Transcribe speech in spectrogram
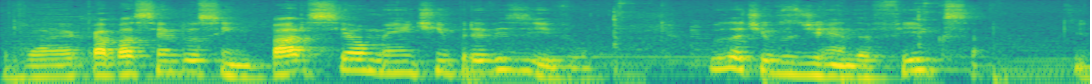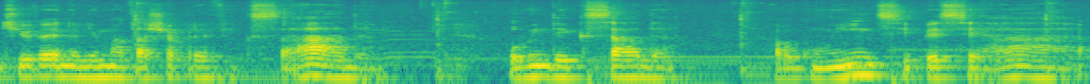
vai acabar sendo assim parcialmente imprevisível. Os ativos de renda fixa, que tiverem ali uma taxa pré-fixada ou indexada a algum índice, PCA,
